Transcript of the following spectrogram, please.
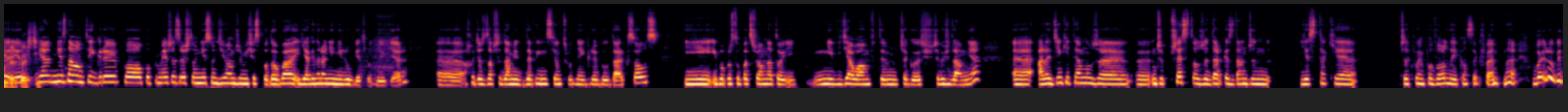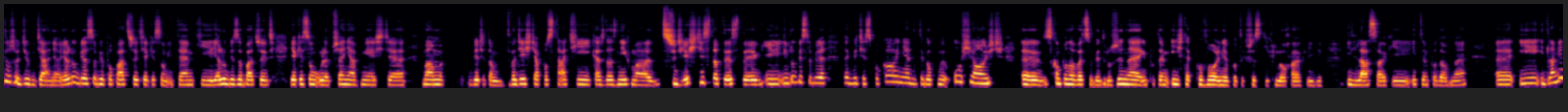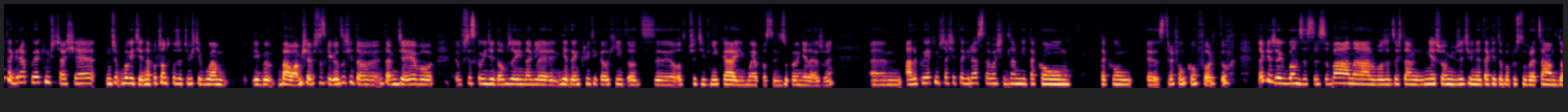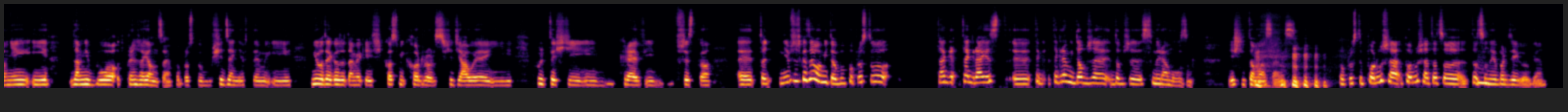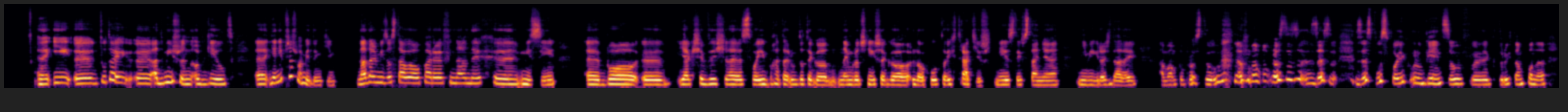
ja, nie znałam tej gry po, po premierze, zresztą nie sądziłam, że mi się spodoba. Ja generalnie nie lubię trudnych gier, e, chociaż zawsze dla mnie definicją trudnej gry był Dark Souls i, i po prostu patrzyłam na to i nie widziałam w tym czegoś, czegoś dla mnie, e, ale dzięki temu, że, znaczy przez to, że Darkest Dungeon jest takie że tak powiem, powolne i konsekwentne, bo ja lubię dużo dziubdziania, ja lubię sobie popatrzeć, jakie są itemki, ja lubię zobaczyć, jakie są ulepszenia w mieście, mam wiecie, tam 20 postaci, każda z nich ma 30 statystyk i, i lubię sobie, tak wiecie, spokojnie do tego usiąść, yy, skomponować sobie drużynę i potem iść tak powolnie po tych wszystkich lochach i, i lasach i, i tym podobne. E, I, I dla mnie ta gra po jakimś czasie, znaczy, bo wiecie, na początku rzeczywiście byłam, jakby bałam się wszystkiego, co się tam, tam dzieje, bo wszystko idzie dobrze i nagle jeden critical hit od, od przeciwnika i moja postać zupełnie leży. Ale po jakimś czasie ta gra stała się dla mnie taką taką e, strefą komfortu. Takie, że jak byłam zestresowana albo że coś tam nie szło mi w życiu inne takie, to po prostu wracałam do niej i dla mnie było odprężające po prostu siedzenie w tym i mimo tego, że tam jakieś cosmic horrors siedziały i kultyści i krew i wszystko, e, to nie przeszkadzało mi to, bo po prostu ta, ta gra jest, e, ta, ta gra mi dobrze, dobrze smyra mózg jeśli to ma sens. Po prostu porusza, porusza to, co, to, co najbardziej lubię. E, I e, tutaj e, Admission of Guild. Ja nie przeszłam jedynki. Nadal mi zostało parę finalnych misji, bo jak się wyśle swoich bohaterów do tego najmroczniejszego lochu, to ich tracisz. Nie jesteś w stanie nimi grać dalej a mam po prostu, mam po prostu zespół swoich ulubieńców, y, których tam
